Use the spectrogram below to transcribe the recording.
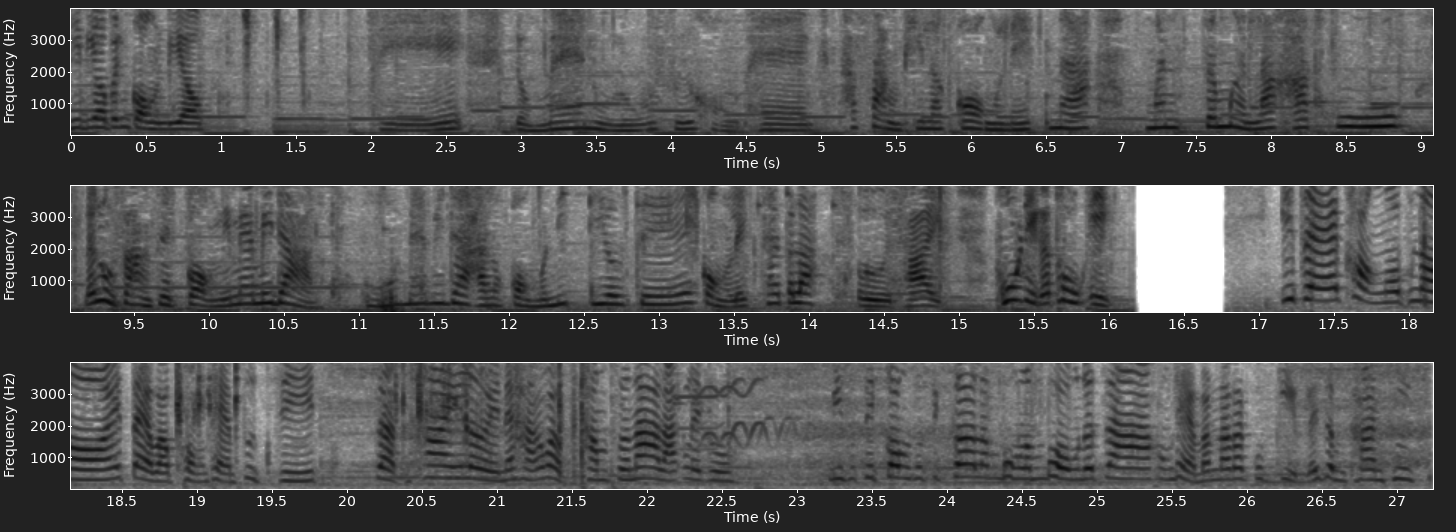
ทีเดียวเป็นกล่องเดียวเจ๊เดี๋ยวแม่หนูรู้ซื้อของแพง ถ้าสั่งทีละกล่องเล็กนะ มันจะเหมือนราคาถูก แล้วหนูสั่งเจ็ดกล่องนี้แม่ไม่ด่าหรอโอ้ยแม่ไม่ด่าหรอกกล่องมันนิดเดียวเจ๊กล่องเล็กใช่ปะล่ะเออใช่ พูดอีกก็ถูกอีกอีเจ๊ของงบน้อย แต่แบบของแถมสุดจี๊ดจัดให้เลยนะคะแบบทำซะน่ารักเลยกู มีสติกกงสติกเกอร์ลำโพงลำโพงนะจ้าของแถมแบบน่ารักกุบกิบและสำคัญคือส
